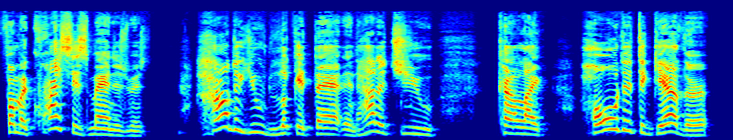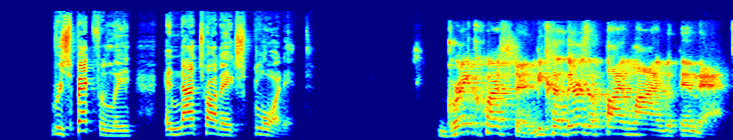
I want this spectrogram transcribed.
From a crisis management, how do you look at that, and how did you kind of like hold it together respectfully and not try to exploit it? Great question, because there's a fine line within that.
